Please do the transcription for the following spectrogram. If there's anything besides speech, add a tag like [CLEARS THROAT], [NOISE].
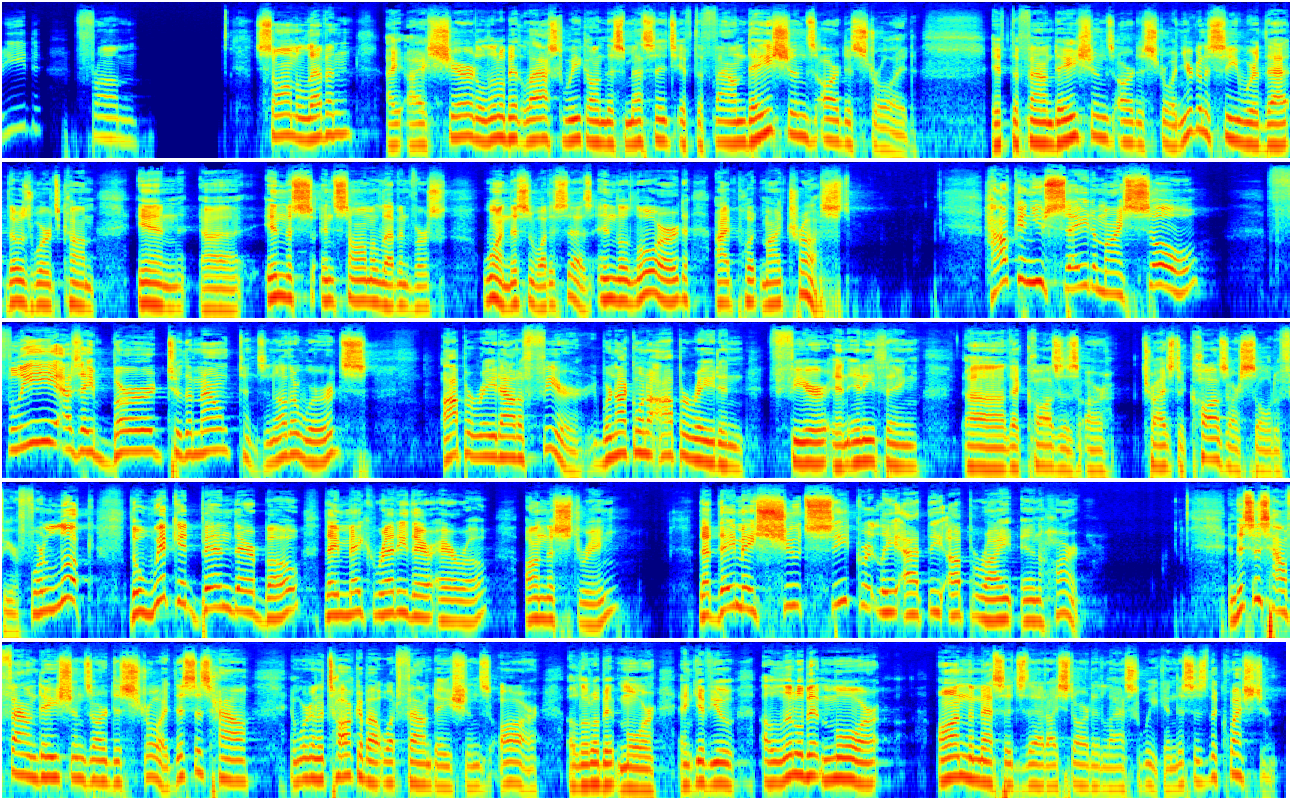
read from Psalm 11. I, I, shared a little bit last week on this message. If the foundations are destroyed, if the foundations are destroyed, and you're going to see where that those words come in uh, in the in Psalm 11, verse one. This is what it says: "In the Lord I put my trust." How can you say to my soul, "Flee as a bird to the mountains"? In other words operate out of fear. We're not going to operate in fear in anything uh, that causes our tries to cause our soul to fear. For look, the wicked bend their bow; they make ready their arrow on the string, that they may shoot secretly at the upright in heart. And this is how foundations are destroyed. This is how and we're going to talk about what foundations are a little bit more and give you a little bit more on the message that I started last week. And this is the question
